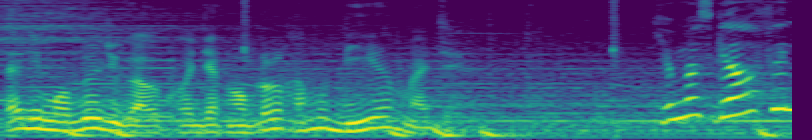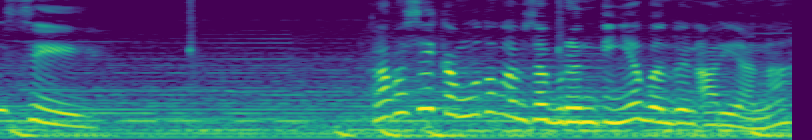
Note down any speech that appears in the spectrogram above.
Tadi di mobil juga aku ajak ngobrol, kamu diem aja. Ya Mas Galvin sih. Kenapa sih kamu tuh nggak bisa berhentinya bantuin Ariana?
